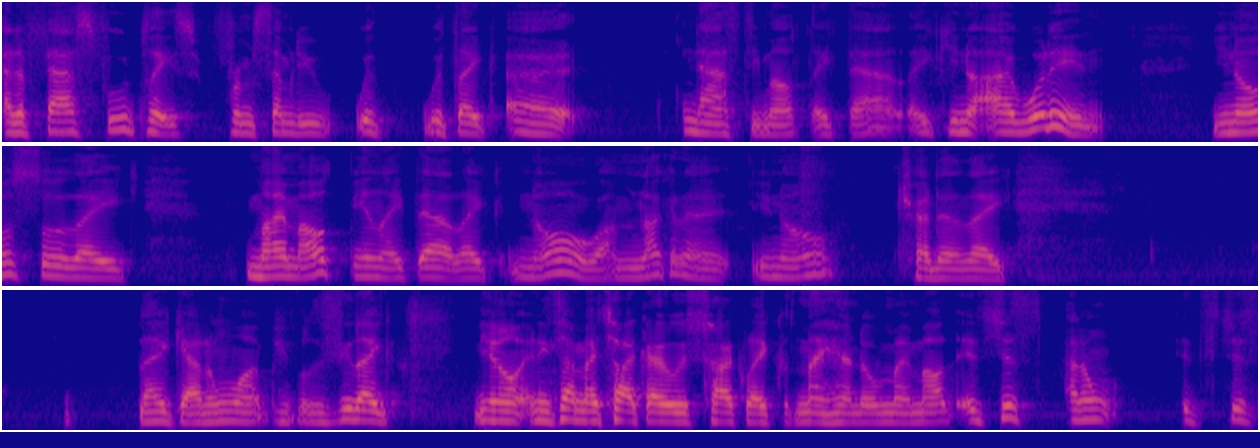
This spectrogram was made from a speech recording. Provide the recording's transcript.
at a fast food place from somebody with with like a nasty mouth like that. Like you know, I wouldn't. You know, so like my mouth being like that, like no, I'm not gonna. You know, try to like. Like I don't want people to see like, you know, anytime I talk, I always talk like with my hand over my mouth. It's just I don't. It's just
